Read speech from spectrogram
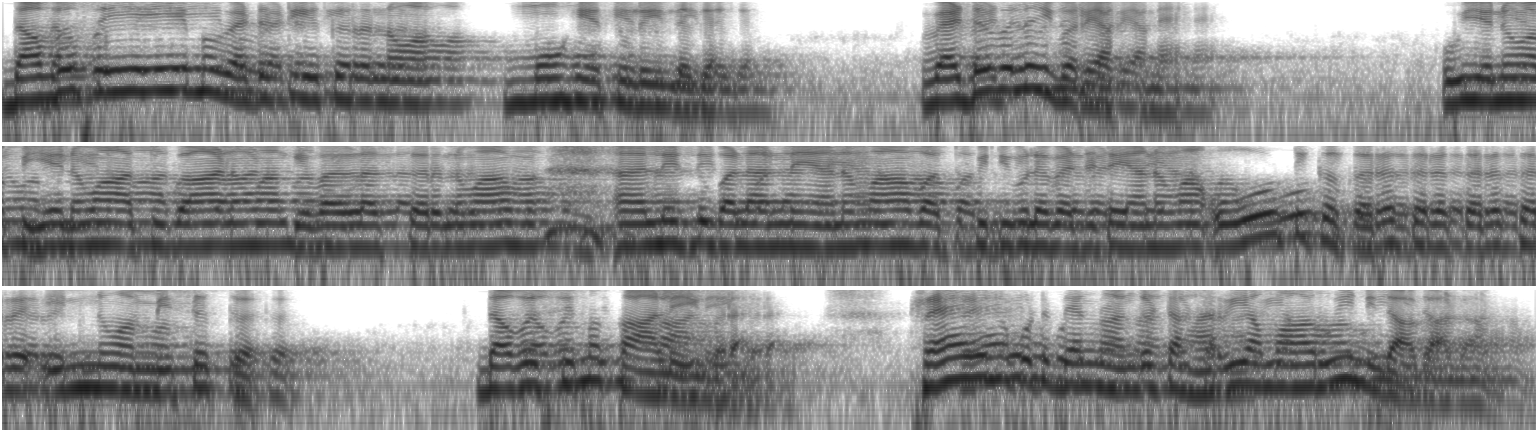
දවසේම වැඩ ටික කරනවා මෝහය තුල ඉඳගෙන. වැඩවල ඉවරයක් නෑ උයනවා පියනවා අතු ගානවා ගෙවල්ලස් කරනවා ලෙඩ බලන්න යනවා වතු පිටිවල වැඩට යනවා ඕ ටික කර කර කර කර ඉන්නවා මිසක දවසෙම කාලේ ඉවරයි. රෑ වෙනකොට දැන් අඟට හරි අමාරුයි නිදා ගන්නවා.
